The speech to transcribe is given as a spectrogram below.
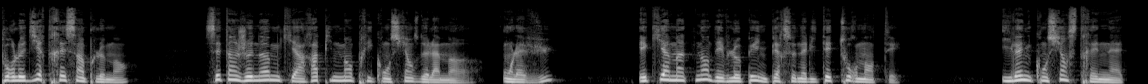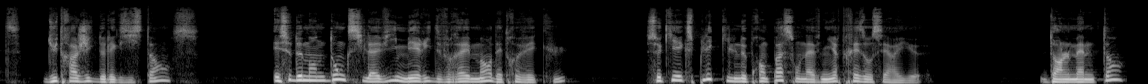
Pour le dire très simplement, c'est un jeune homme qui a rapidement pris conscience de la mort, on l'a vu, et qui a maintenant développé une personnalité tourmentée. Il a une conscience très nette du tragique de l'existence, et se demande donc si la vie mérite vraiment d'être vécue, ce qui explique qu'il ne prend pas son avenir très au sérieux. Dans le même temps,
